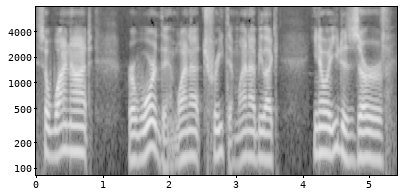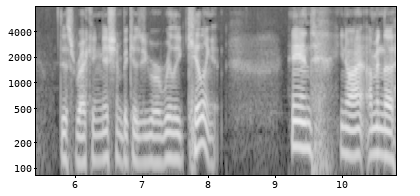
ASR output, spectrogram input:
So why not reward them? Why not treat them? Why not be like, you know what, you deserve this recognition because you are really killing it. And, you know, I, I'm in the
